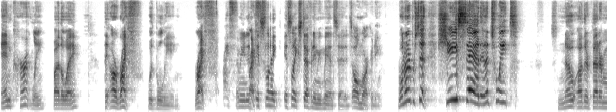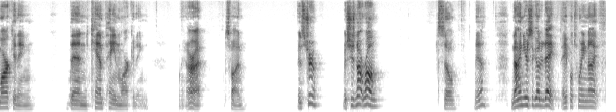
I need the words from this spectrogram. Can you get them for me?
and currently, by the way, they are rife with bullying. Rife. Rife. I mean, rife. it's like it's like Stephanie McMahon said. It's all marketing. One hundred percent. She said in a tweet, "There's no other better marketing than campaign marketing." All right, it's fine. It's true, but she's not wrong. So yeah, nine years ago today, April 29th,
